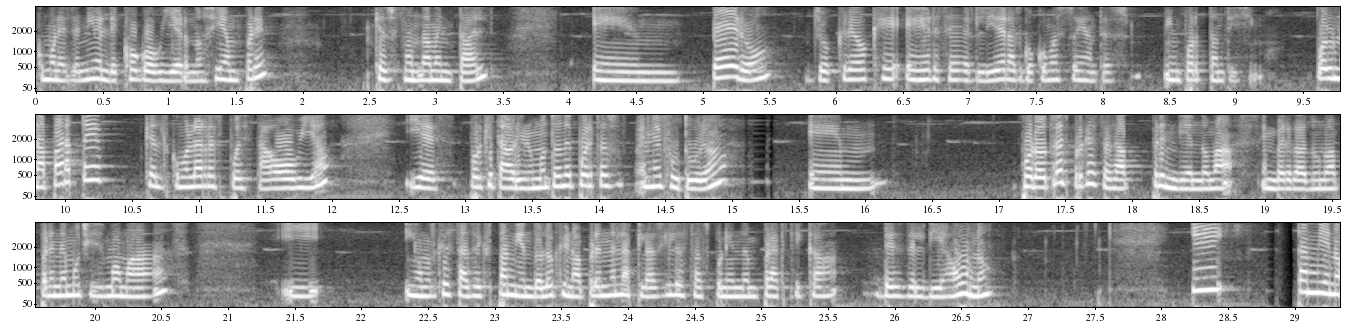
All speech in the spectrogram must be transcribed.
como en ese nivel de cogobierno siempre, que es fundamental. Em, pero yo creo que ejercer liderazgo como estudiante es importantísimo. Por una parte, que es como la respuesta obvia, y es porque te va abrir un montón de puertas en el futuro. Eh, por otra es porque estás aprendiendo más. En verdad, uno aprende muchísimo más y digamos que estás expandiendo lo que uno aprende en la clase y lo estás poniendo en práctica desde el día uno. Y también,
